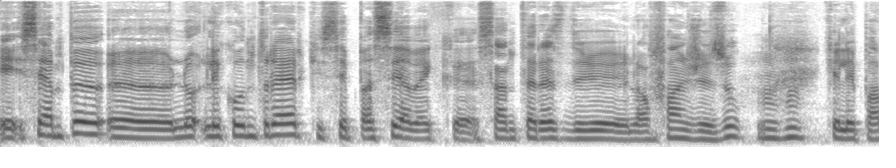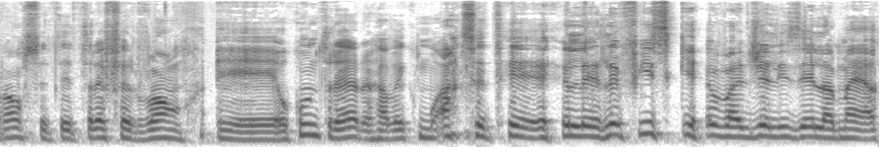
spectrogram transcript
Et c'est un peu euh, le, contraire qui s'est passé avec euh, Sainte Thérèse de l'Enfant Jésus, mhm. que les parents étaient très fervents. Et au contraire, avec moi, c'était le, fils qui évangélisait la mère.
